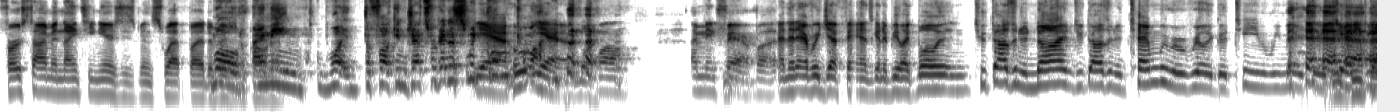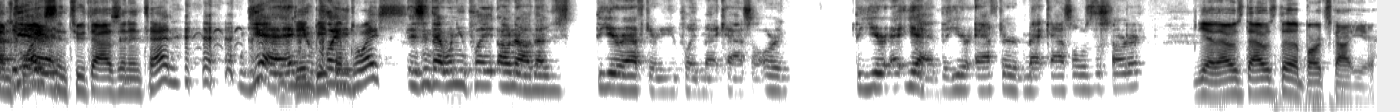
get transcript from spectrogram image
first time in 19 years he's been swept by a division. Well, I mean, what the fucking Jets were gonna sweep Yeah, them? who yeah. Well, I mean, fair, but And then every Jet fan's gonna be like, "Well, in 2009, 2010, we were a really good team, and we made the you beat them championship." Yeah. twice in 2010. yeah, You and did you beat them played. twice. Isn't that when you played? Oh no, that was the year after you played Matt Cassel, or the year? Yeah, the year after Matt Cassel was the starter. Yeah, that was that was the Bart Scott year.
